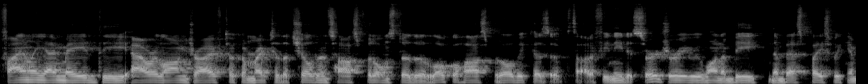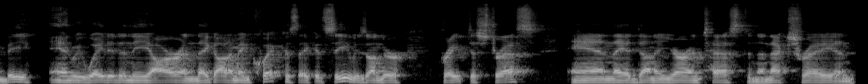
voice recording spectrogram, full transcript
Finally, I made the hour long drive, took him right to the children's hospital instead of the local hospital because I thought if he needed surgery, we want to be in the best place we can be. And we waited in the ER and they got him in quick because they could see he was under great distress. And they had done a urine test and an x ray and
